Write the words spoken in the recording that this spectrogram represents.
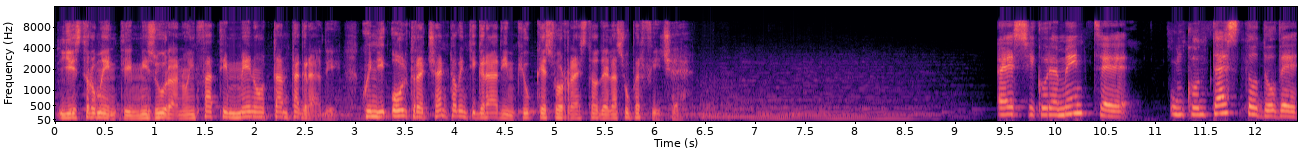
Gli strumenti misurano infatti meno 80 gradi, quindi oltre 120 gradi in più che sul resto della superficie. È sicuramente un contesto dove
